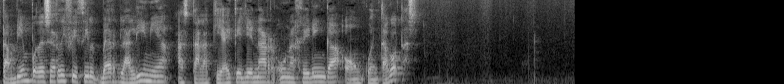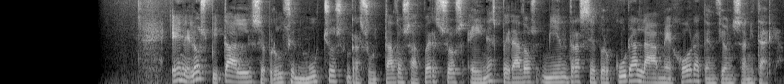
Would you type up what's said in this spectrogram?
También puede ser difícil ver la línea hasta la que hay que llenar una jeringa o un cuentagotas. En el hospital se producen muchos resultados adversos e inesperados mientras se procura la mejor atención sanitaria.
